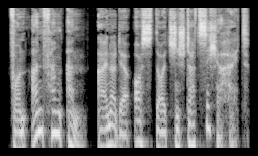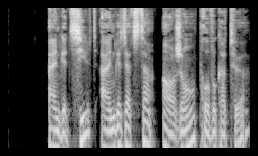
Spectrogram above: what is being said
von Anfang an einer der ostdeutschen Staatssicherheit. Ein gezielt eingesetzter Agent Provocateur?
